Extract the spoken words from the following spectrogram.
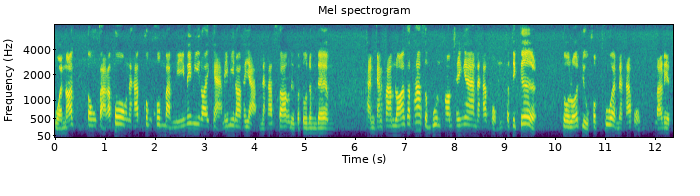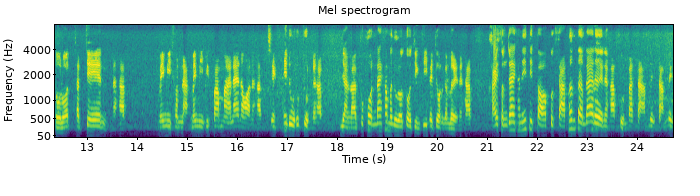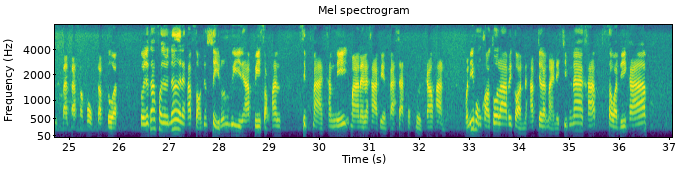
หัวน็อตตรงฝากระโปรงนะครับ คมๆแบบนี้ไม่มีรอยแกะไม่มีรอยขยับนะครับ ซอกหรือประตูเดิมๆ ผ่นกันความร้อนสภาพสมบูรณ์พร้อมใช้งานนะครับผมสติกเกอร์ตัวรถอยู่ครบถ้วนนะครับผมรายละเอียดตัวรถชัดเจนนะครับ ไม่มีชนหนักไม่มีพลิกคว่ำมาแน่นอนนะครับ เช็คให้ดูทุกจุดนะครับ อย่างทุกคนได้เข้ามาดูรถตัวจริงที่เพชรยนกันเลยนะครับใครสนใจคันนี้ติดต่อปรึกษาเพิ่มเติมได้เลยนะครับ0 8 3 1 3 1 8 8 2 6 กับตัว Toyota Fortuner นะครับ 2.4 รุ่น V นะครับ ปี 2018 คันนี้มาในราคาเพียง 869,000 วันนี้ผมขอตัวลาไปก่อนนะครับ เจอกันใหม่ในคลิปหน้าครับ สวัสดีครับ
